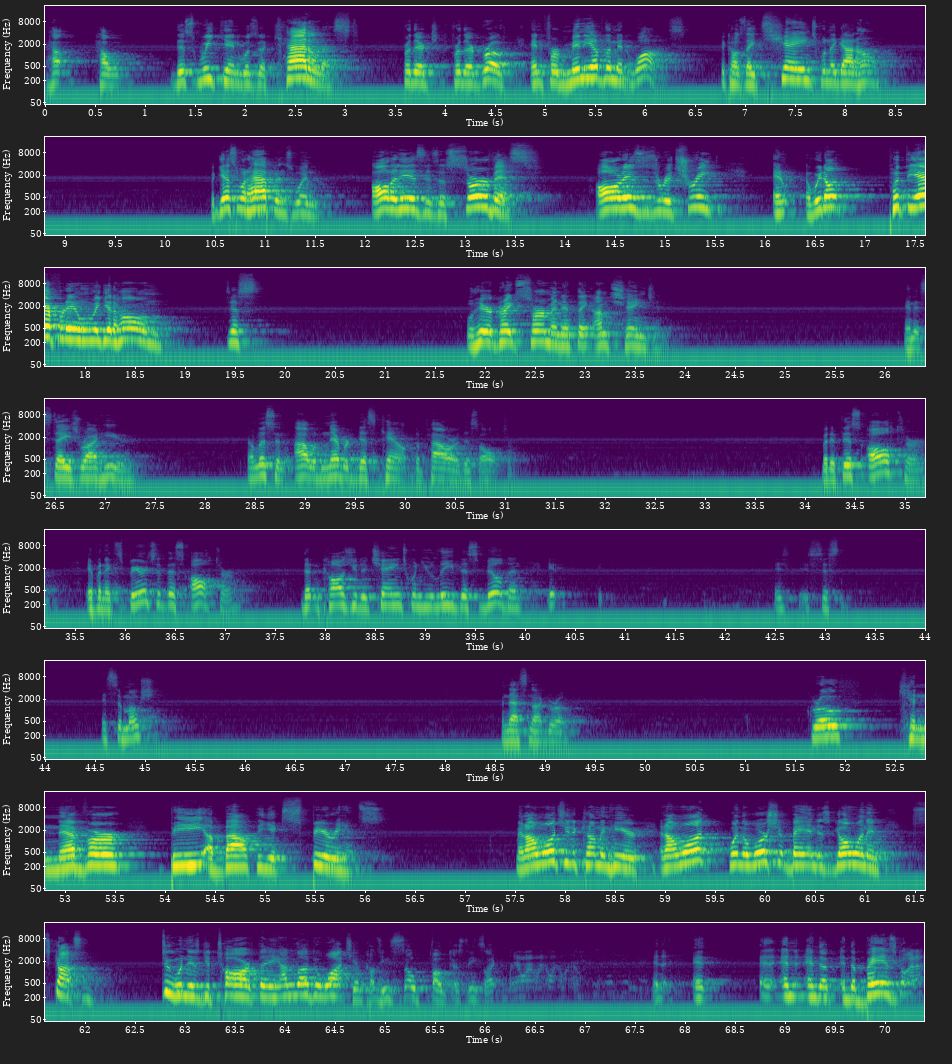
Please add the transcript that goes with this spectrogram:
how, how this weekend was a catalyst for their, for their growth. And for many of them, it was because they changed when they got home. But guess what happens when all it is is a service. All it is is a retreat. And, and we don't put the effort in when we get home. Just, we'll hear a great sermon and think, I'm changing. And it stays right here. Now, listen, I would never discount the power of this altar. But if this altar, if an experience at this altar doesn't cause you to change when you leave this building, it, it's, it's just, it's emotion. And that's not growth. Growth can never be about the experience. Man, I want you to come in here, and I want when the worship band is going and Scott's doing his guitar thing, I love to watch him because he's so focused. He's like, and, and, and, and, the, and the band's going,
